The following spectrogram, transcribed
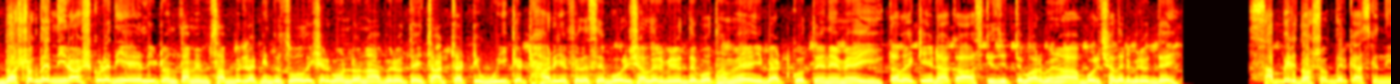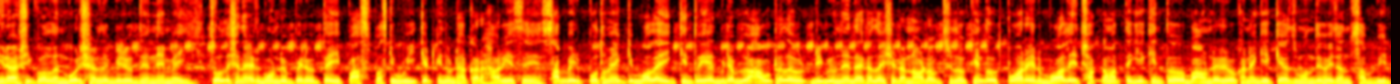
দর্শকদের নিরাশ করে দিয়ে লিটন তামিম সাব্বিররা কিন্তু চল্লিশের গন্ড না পেরোতেই চার চারটি উইকেট হারিয়ে ফেলেছে বরিশালের বিরুদ্ধে প্রথমেই ব্যাট করতে নেমেই। তবে কি ঢাকা আজকে জিততে পারবে না বরিশালের বিরুদ্ধে? সাব্বির দর্শকদেরকে আজকে নিরাশই করলেন বরিশালের বিরুদ্ধে নেমেই। চল্লিশ রানের গন্ডে পেরোতেই পাঁচ পাঁচটি উইকেট কিন্তু ঢাকার হারিয়েছে। সাব্বির প্রথমে একটি বলেই কিন্তু এলবিডব্লিউ আউট হলেও রিভিউ নিয়ে দেখা যায় সেটা নট আউট ছিল। কিন্তু পরের বলই ছক্কা মারতে গিয়ে কিন্তু বাউন্ডারির ওখানে গিয়ে ক্যাচ বন্দি হয়ে যান সাব্বির।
